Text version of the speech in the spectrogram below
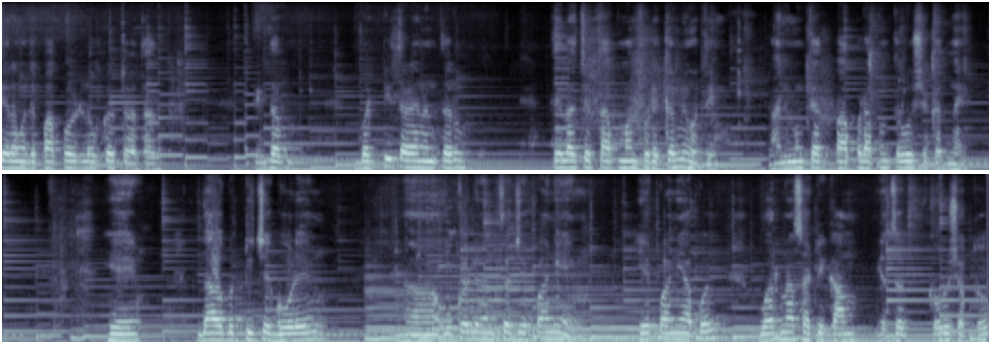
तेलामध्ये पापड लवकर तळतात. एकदा बट्टी तळल्यानंतर तेलाचे तापमान थोडे कमी होते. आणि मग त्यात पापड आपण तळू शकत नाही. हे डाळबट्टीचे गोळे उकडल्यानंतर जे पाणी आहे हे पाणी आपण वरणासाठी काम याचं करू शकतो.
